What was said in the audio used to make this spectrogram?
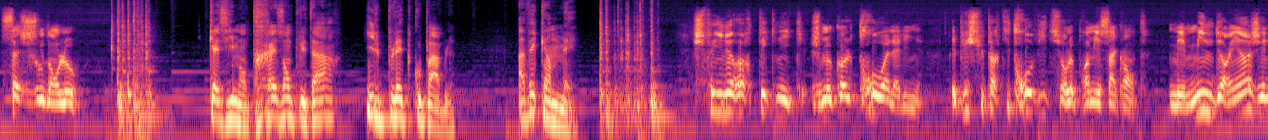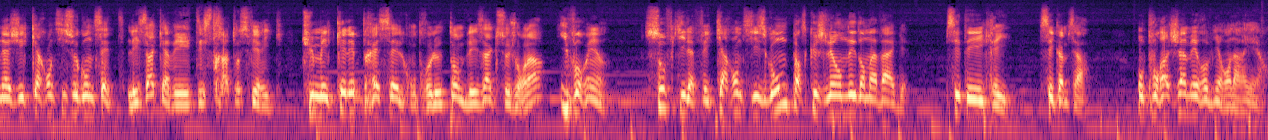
ça se joue dans l'eau. Quasiment 13 ans plus tard, il plaide coupable. Avec un mais. Je fais une erreur technique, je me colle trop à la ligne. Et puis je suis parti trop vite sur le premier 50. Mais mine de rien, j'ai nagé 46 secondes 7. Les actes avaient été stratosphériques. Tu mets Caleb Dressel contre le temps de les ce jour-là, il vaut rien. Sauf qu'il a fait 46 secondes parce que je l'ai emmené dans ma vague. C'était écrit. C'est comme ça. On pourra jamais revenir en arrière.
